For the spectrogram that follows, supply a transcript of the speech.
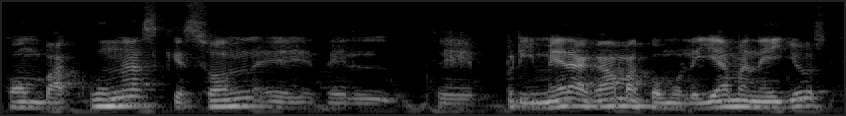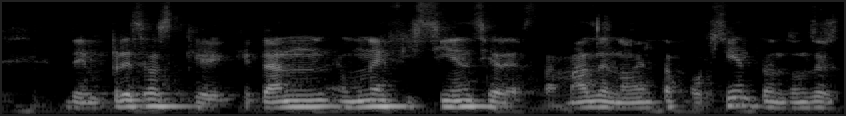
con vacunas que son eh, de primera gama, como le llaman ellos, de empresas que, que dan una eficiencia de hasta más del 90%. Entonces,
